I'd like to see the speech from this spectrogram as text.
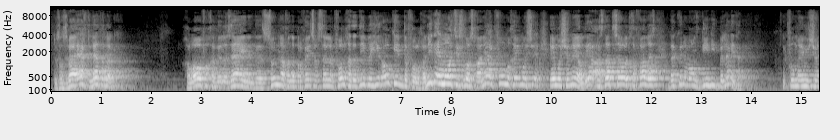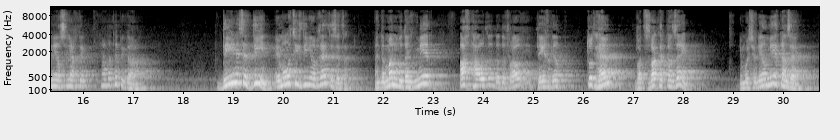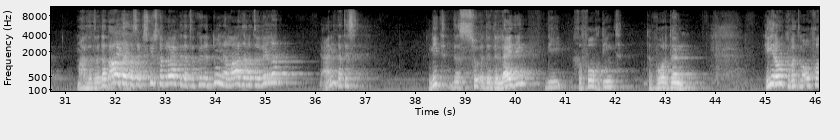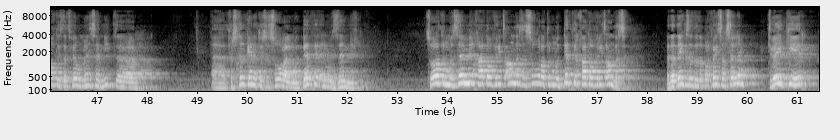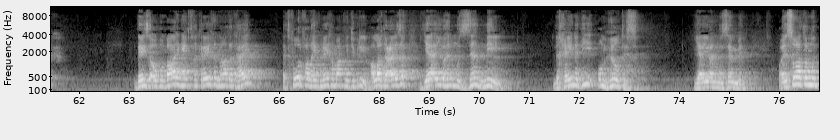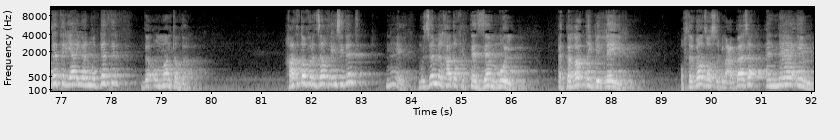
Dus als wij echt letterlijk gelovigen willen zijn en de sunnah van de profeet sallam volgen, dat die we hier ook in te volgen. Niet emoties losgaan. Ja, ik voel me emotioneel. Ja, als dat zo het geval is, dan kunnen we ons die niet beleiden. Ik voel me emotioneel slecht. Ja, wat heb ik daar? Dien is het dien. Emoties dien je opzij te zetten. En de man moet dan meer acht houden dat de vrouw, tegendeel, tot hem wat zwakker kan zijn. Emotioneel meer kan zijn. Maar dat we dat altijd als excuus gebruiken, dat we kunnen doen en laten wat we willen. Ja, niet, dat is niet de, de, leiding die gevolg dient te worden. Hier ook, wat me opvalt, is dat veel mensen niet uh, het verschil kennen tussen Surah al-Muddathir en Muzammil. Surah al-Muzammil gaat over iets anders en Surah al-Muddathir gaat over iets anders. En dan denken ze dat de profeet sallam twee keer deze openbaring heeft gekregen nadat hij het voorval heeft meegemaakt met Jibril. Allah Ta'ala zegt, Ja ayyuhal muzammil. Degene die omhuld is. Ja ayyuhal muzammil. Maar in Surat al-Muddathir, Ja ayyuhal muddathir, de ommantelde. Gaat het over hetzelfde incident? Nee. Muzammil gaat over tazammul. Het tagatti bil Oftewel, zoals Ibn Abbas zegt, een naim.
